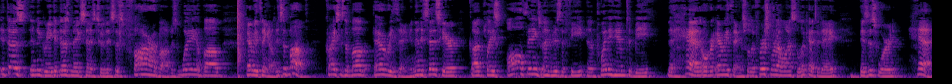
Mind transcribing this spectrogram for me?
it does, in the Greek, it does make sense too. This is far above. It's way above everything else. It's above. Christ is above everything. And then it says here, God placed all things under his feet and appointed him to be the head over everything. So the first word I want us to look at today is this word head.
